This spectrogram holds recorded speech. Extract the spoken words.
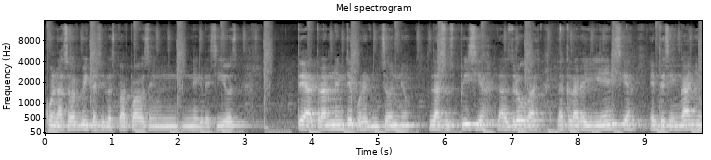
con las órbitas y los párpados ennegrecidos teatralmente por el insomnio, la suspicia, las drogas, la clarividencia, el desengaño.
